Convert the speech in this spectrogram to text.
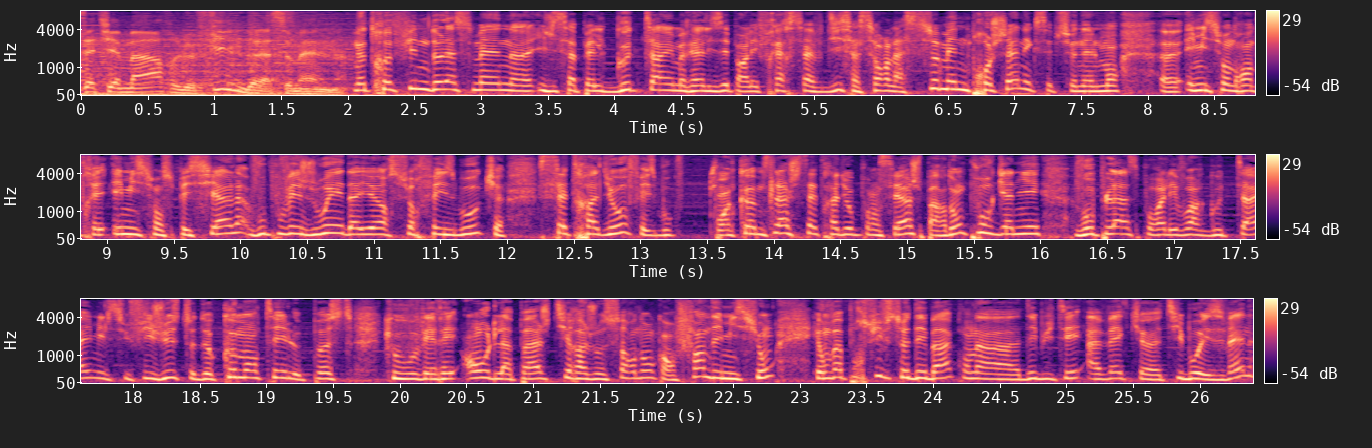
7e art, le film de la semaine. Notre film de la semaine, il s'appelle Good Time, réalisé par les frères Safdie. Ça sort la semaine prochaine, exceptionnellement. euh, émission de rentrée, émission spéciale. Vous pouvez jouer d'ailleurs sur Facebook, cette radio, facebook.com slash 7radio.ch, pardon, pour gagner vos places pour aller voir Good Time. Il suffit juste de commenter le post que vous verrez en haut de la page. Tirage au sort donc en fin d'émission. Et on va poursuivre ce débat qu'on a débuté avec euh, Thibaut et Sven.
